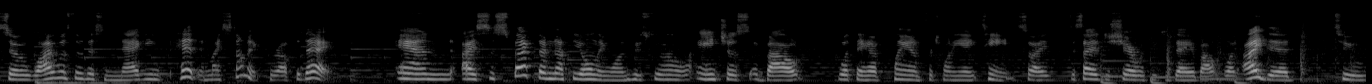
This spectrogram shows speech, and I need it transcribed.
So, why was there this nagging pit in my stomach throughout the day? And I suspect I'm not the only one who's feeling a little anxious about what they have planned for 2018. So I decided to share with you today about what I did to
